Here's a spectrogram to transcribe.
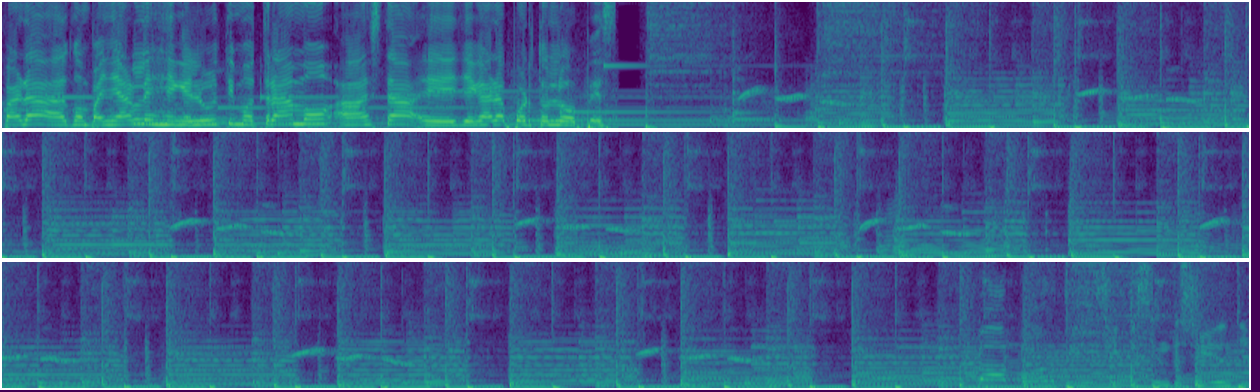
para acompañarles en el último tramo hasta llegar a Puerto López. Sientes.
